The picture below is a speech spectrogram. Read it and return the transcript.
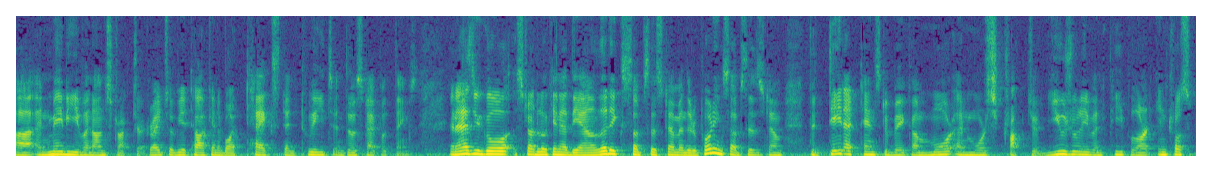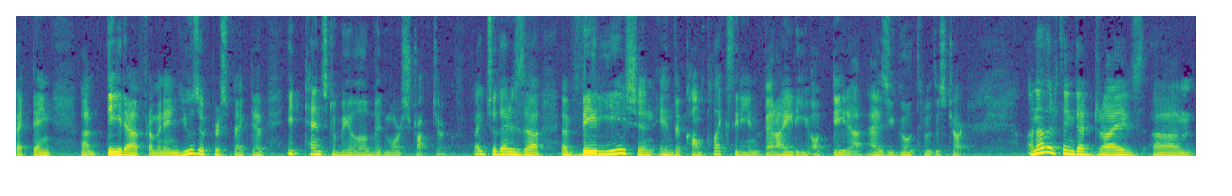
uh, and maybe even unstructured, right? So we're talking about text and tweets and those type of things. And as you go start looking at the analytics subsystem and the reporting subsystem, the data tends to become more and more structured. Usually, when people are introspecting um, data from an end user perspective, it tends to be a little bit more structured, right? So there is a, a variation in the complexity and variety of data data as you go through this chart. Another thing that drives um,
